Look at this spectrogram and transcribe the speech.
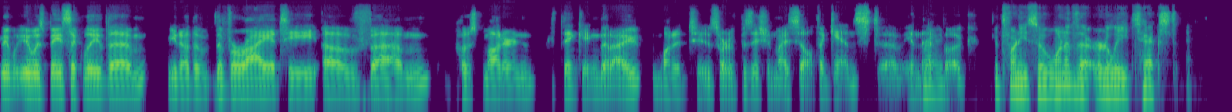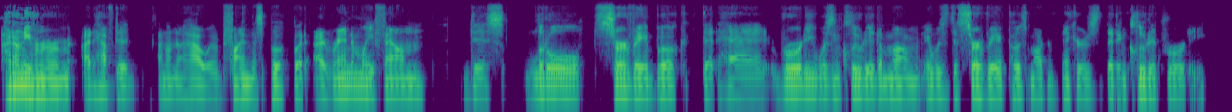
it, it was basically the you know the the variety of um, postmodern thinking that I wanted to sort of position myself against uh, in that Right. book. It's funny. So one of the early texts, I don't even remember. I'd have to. I don't know how I would find this book, but I randomly found this little survey book that had Rorty was included among. It was the survey of postmodern thinkers that included Rorty,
